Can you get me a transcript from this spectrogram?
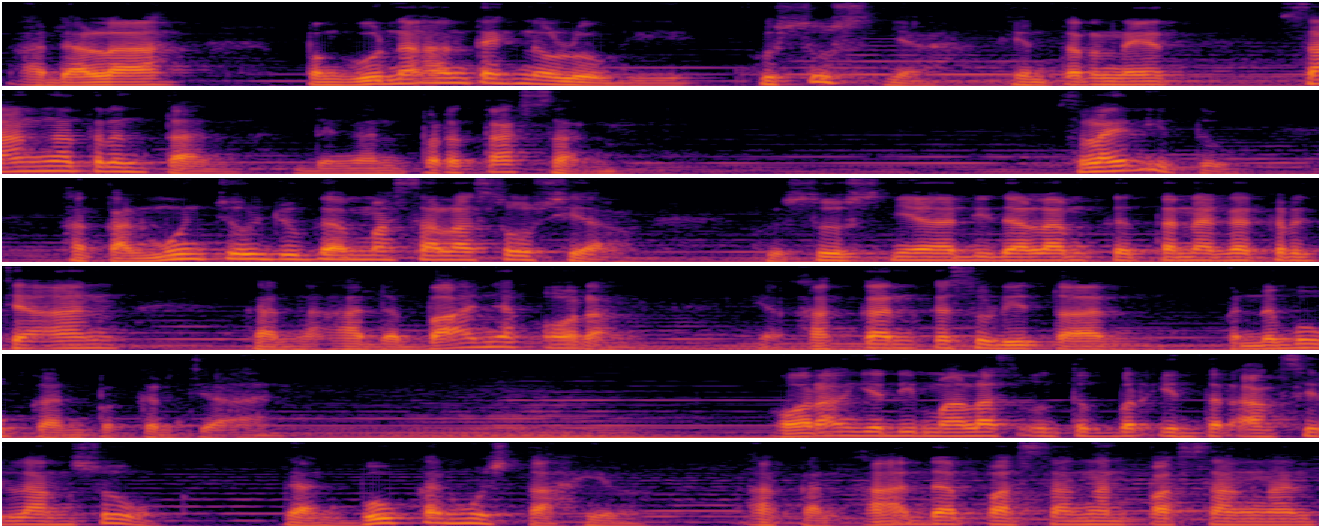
adalah penggunaan teknologi, khususnya internet, sangat rentan dengan peretasan Selain itu, akan muncul juga masalah sosial, khususnya di dalam ketenaga kerjaan, karena ada banyak orang yang akan kesulitan menemukan pekerjaan. Orang jadi malas untuk berinteraksi langsung, dan bukan mustahil akan ada pasangan-pasangan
